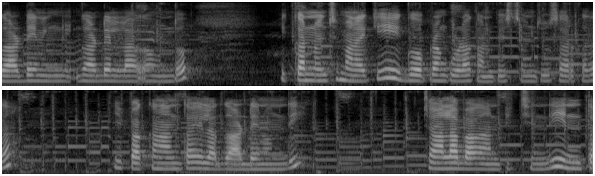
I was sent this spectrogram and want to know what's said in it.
గార్డెనింగ్ గార్డెన్ లాగా ఉందో. ఇక్కడ నుంచి మనకి గోపురం కూడా కనిపిస్తుంది. చూసారు కదా? ఈ పక్కన అంతా ఇలా గార్డెన్ ఉంది. చాలా బాగా అనిపించింది. ఇంత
